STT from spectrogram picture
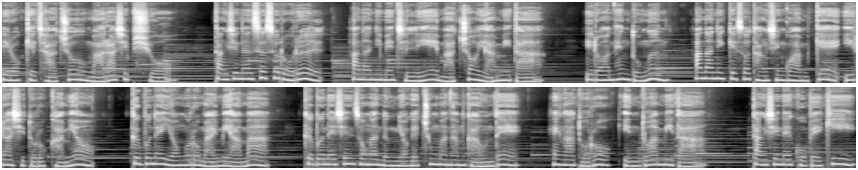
이렇게 자주 말하십시오. 당신은 스스로를 하나님의 진리에 맞추어야 합니다. 이러한 행동은 하나님께서 당신과 함께 일하시도록 하며 그분의 영으로 말미암아 그분의 신성한 능력의 충만함 가운데 행하도록 인도합니다. 당신의 고백이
